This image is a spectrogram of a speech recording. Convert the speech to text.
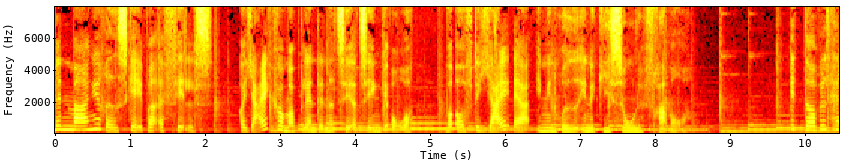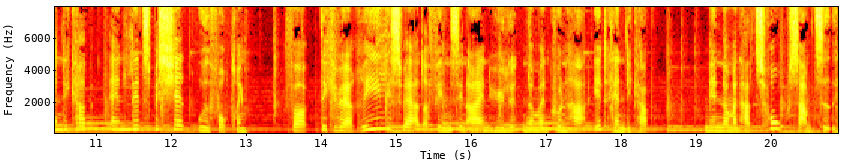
Men mange redskaber er fælles, og jeg kommer blandt andet til at tænke over, hvor ofte jeg er i min røde energizone fremover. Et dobbelt handicap er en lidt speciel udfordring, for det kan være rigeligt svært at finde sin egen hylde, når man kun har et handicap. Men når man har to samtidig,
